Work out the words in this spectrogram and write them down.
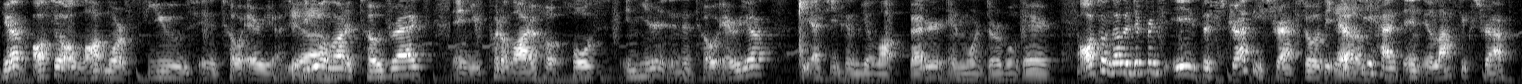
You have also a lot more fuse in the toe area. So if you do a lot of toe drags and you put a lot of ho- holes in here in the toe area, the SE is going to be a lot better and more durable there. Also, another difference is the strappy strap. So the Yeah. SE has an elastic strap.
